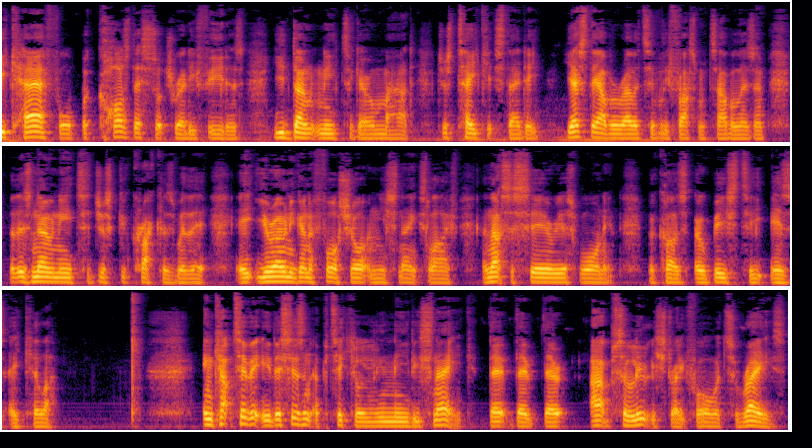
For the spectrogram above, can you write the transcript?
be careful because they're such ready feeders. You don't need to go mad. Just take it steady. Yes, they have a relatively fast metabolism, but there's no need to just get crackers with it. it you're only going to foreshorten your snake's life, and that's a serious warning because obesity is a killer. In captivity, this isn't a particularly needy snake. They're, they're, they're absolutely straightforward to raise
